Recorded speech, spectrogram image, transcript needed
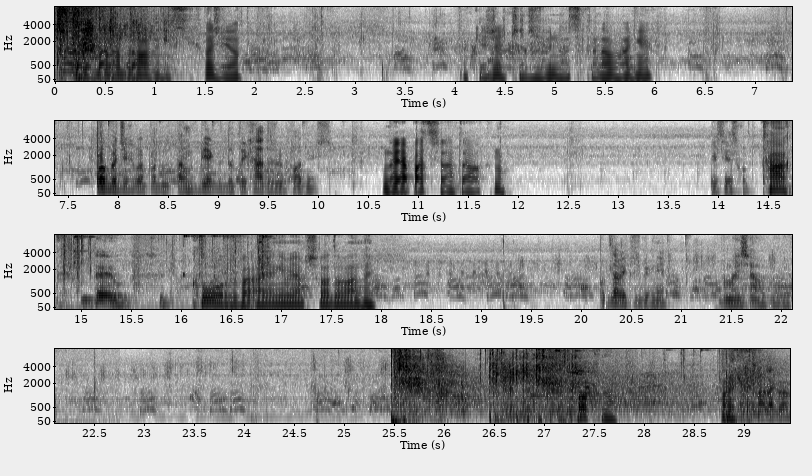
To chyba na broń, jeśli chodzi o takie rzeczy dziwne, skanowanie. O, będzie chyba pod, tam wbiegł do tej chaty, żeby podnieść. No ja patrzę na to okno. Jest, jest chłop. Tak, Był. kurwa, a ja nie miałem przeładowany. Od lewej ktoś biegnie. Na moje ciało pewnie. Okno. Nice. Ale go.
